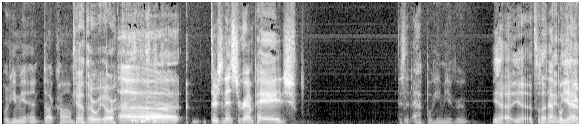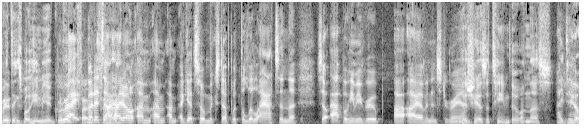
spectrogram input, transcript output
Bohemia.com. yeah, there we are. Uh, there's an Instagram page. Is it at Bohemia Group? Yeah, yeah, it's that I mean, Bohemia yeah. Group? Everything's Bohemia Group, right, but it's for I. I don't. I'm, I'm, I'm I get so mixed up with the little ats and the so at Bohemia Group. I, I have an Instagram. Yeah, she has a team doing this. I do.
